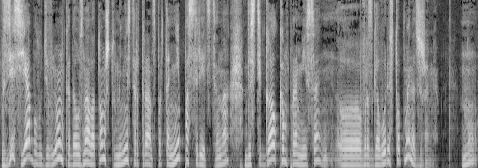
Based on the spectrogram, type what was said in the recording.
Здесь я был удивлен, когда узнал о том, что министр транспорта непосредственно достигал компромисса э, в разговоре с топ-менеджерами. Ну,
